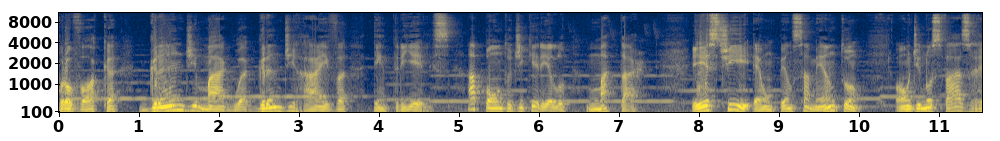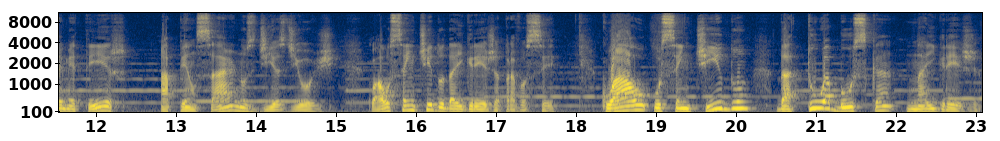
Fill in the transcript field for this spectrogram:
provoca grande mágoa, grande raiva entre eles, a ponto de querê-lo matar. Este é um pensamento onde nos faz remeter a pensar nos dias de hoje. Qual o sentido da igreja para você? Qual o sentido da tua busca na igreja?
